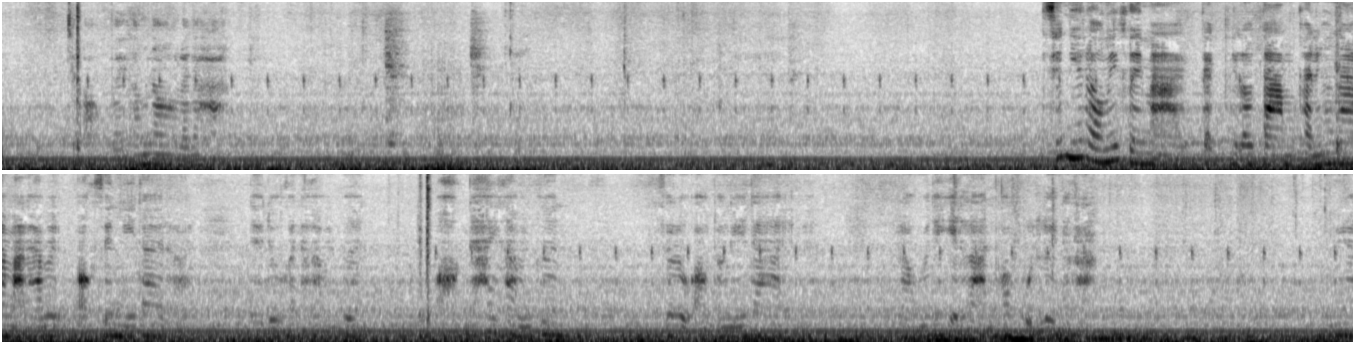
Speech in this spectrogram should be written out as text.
ๆจะออกไปข้างนอกแล้วนะคะ เส้นนี้เราไม่เคยมา แต่คือเราตามคันข้างหน้ามานะคะออกเส้นนี้ได้เหรอคะเดี๋ยวดูกันๆออกได้ค่ะเพื่อนๆสรุปออกตรงนี้ได้ เราไม่ได้เห็นร้านพ่อขุนเลยนะคะเนี่ย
